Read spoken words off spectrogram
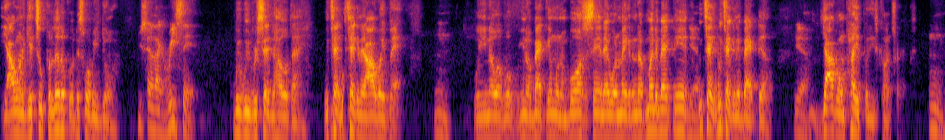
Y'all want to get too political? This is what we doing. You sound like a reset. We we resetting the whole thing. We take we taking it all the way back. Mm. Well, you know what? You know back then when the boys were saying they weren't making enough money back then. Yeah. We take we taking it back there. Yeah. Y'all gonna play for these contracts. Mm.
